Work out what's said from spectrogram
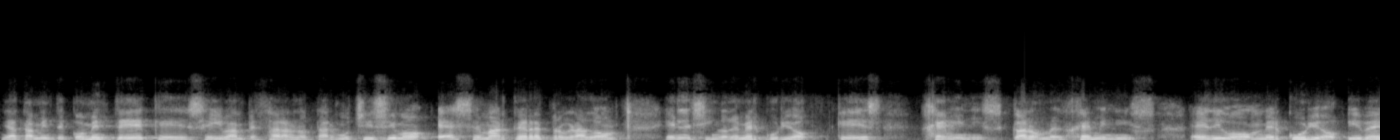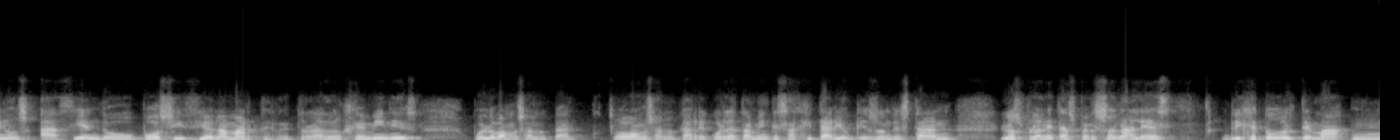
Ya también te comenté que se iba a empezar a notar muchísimo ese Marte retrógrado en el signo de Mercurio, que es Géminis. Claro, Géminis, eh, digo, Mercurio y Venus haciendo oposición a Marte retrógrado en Géminis, pues lo vamos a notar. Lo vamos a notar. Recuerda también que Sagitario, que es donde están los planetas personales, rige todo el tema mm,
